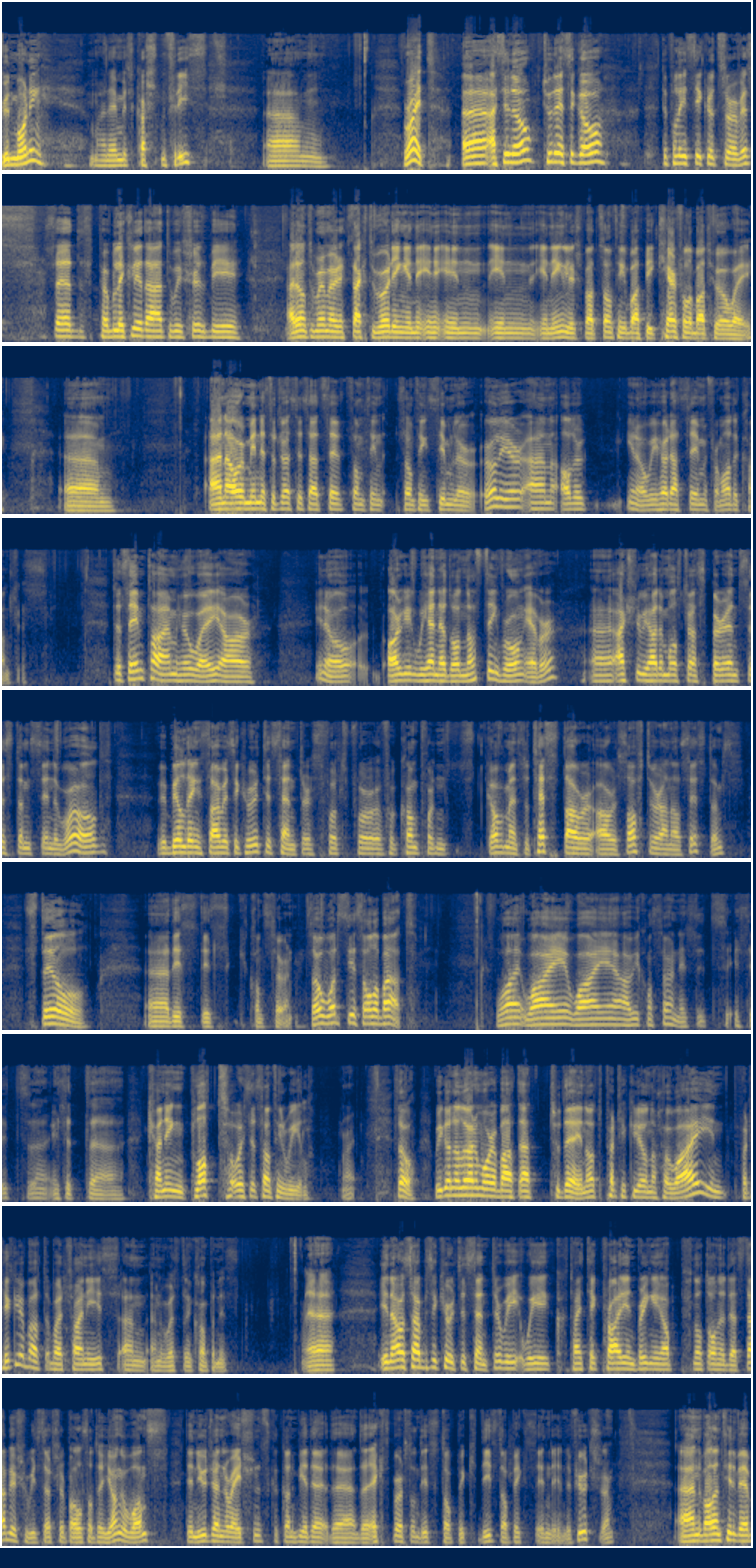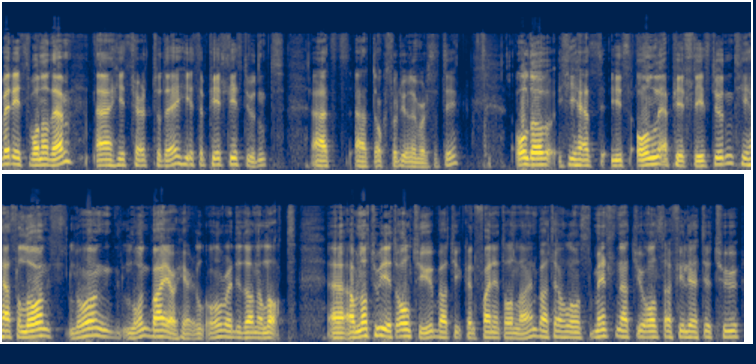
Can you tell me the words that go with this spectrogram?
Good morning. My name is Karsten Friis. Um, right, uh, as you know, two days ago, the Police Secret Service said publicly that we should be, I don't remember exact wording in, in, in, in, English, but something about be careful about Huawei. Um, and our Minister of Justice had said something, something similar earlier, and other, you know, we heard that same from other countries. At the same time, Huawei are, you know, arguing we had done nothing wrong ever. Uh, actually, we have the most transparent systems in the world. We're building cybersecurity centers for, for, for, for governments to test our, our software and our systems. Still, uh, this, this concern. So what's this all about? Why, why, why are we concerned? Is it, is it, uh, is it uh, cunning plot or is it something real? Right. So we're going to learn more about that today, not particularly on Huawei, in particular about, about Chinese and, and Western companies. Uh, in our cybersecurity center, we, we take pride in bringing up not only the established researchers, but also the younger ones, the new generations, going to be the, the, the, experts on this topic, these topics in, in the future. And Valentin Weber is one of them. Uh, he's here today. He's a PhD student at, at Oxford University. Although he has, he's only a PhD student, he has a long, long, long bio here, already done a lot. Uh, I'll not read it all to you, but you can find it online. But I'll also mention that you're also affiliated to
